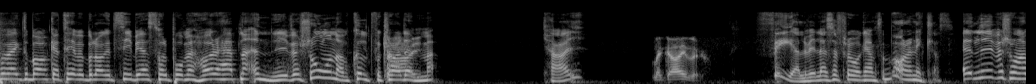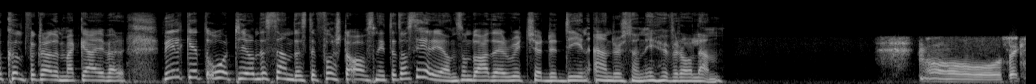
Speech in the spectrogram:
På väg tillbaka. TV-bolaget CBS håller på med, hör och häpna, en ny version av kultförklarade... Kaj. Ma- Kaj? MacGyver. Fel. Vi läser frågan för bara Niklas. En ny version av kultförklarade MacGyver. Vilket årtionde sändes det första avsnittet av serien som då hade Richard Dean Anderson i huvudrollen? Åh, 60.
